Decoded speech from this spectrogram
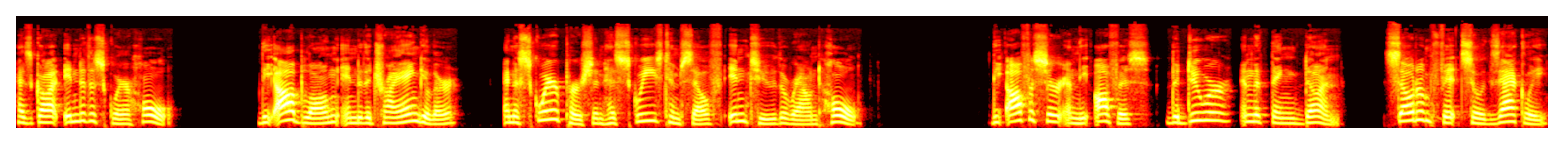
has got into the square hole, the oblong into the triangular, and a square person has squeezed himself into the round hole. The officer and the office, the doer and the thing done, seldom fit so exactly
